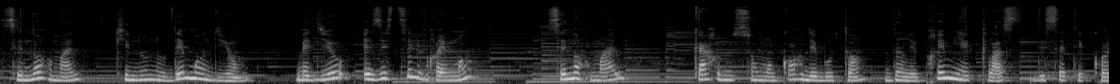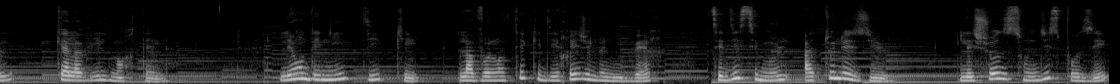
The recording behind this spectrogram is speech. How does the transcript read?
C'est normal que nous nous demandions, mais Dieu existe-t-il vraiment? C'est normal car nous sommes encore débutants dans les premières classes de cette école qu'est la ville mortelle. Léon Denis dit que la volonté qui dirige l'univers se dissimule à tous les yeux. Les choses sont disposées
